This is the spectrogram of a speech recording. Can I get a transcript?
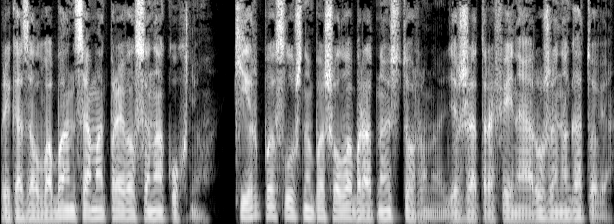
Приказал Вабан, сам отправился на кухню. Кир послушно пошел в обратную сторону, держа трофейное оружие наготове.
